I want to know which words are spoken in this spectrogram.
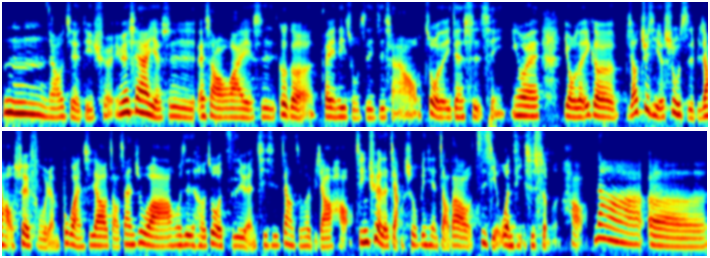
嗯，了解，的确，因为现在也是 S R Y 也是各个非营利组织一直想要做的一件事情，因为有了一个比较具体的数值，比较好说服人，不管是要找赞助啊，或是合作资源，其实这样。子会比较好，精确的讲述，并且找到自己的问题是什么。好，那呃，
